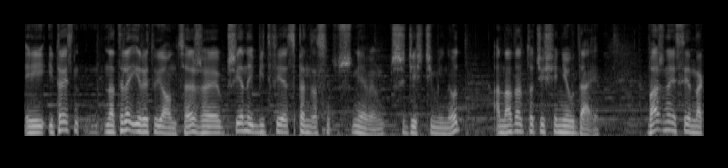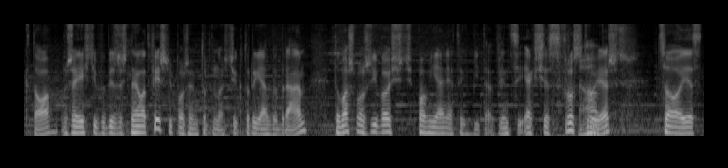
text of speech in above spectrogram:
I, I to jest na tyle irytujące, że przy jednej bitwie spędzasz, nie wiem, 30 minut, a nadal to ci się nie udaje. Ważne jest jednak to, że jeśli wybierzesz najłatwiejszy poziom trudności, który ja wybrałem, to masz możliwość pomijania tych bitew, więc jak się sfrustrujesz, co jest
